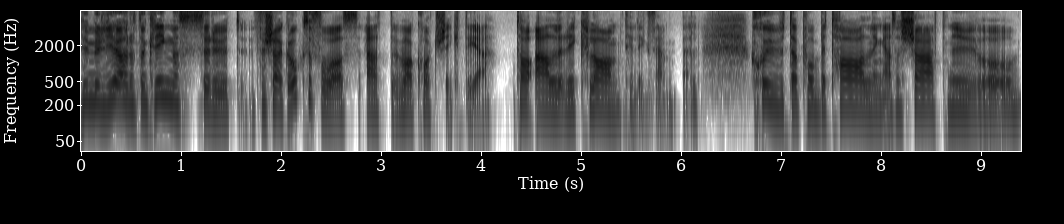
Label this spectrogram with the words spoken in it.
hur miljön runt omkring oss ser ut försöker också få oss att vara kortsiktiga. Ta all reklam till exempel. Skjuta på betalning, alltså köp nu och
